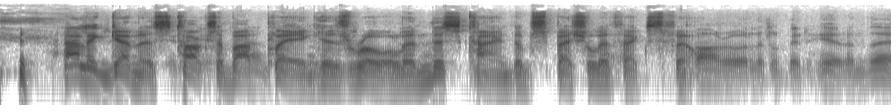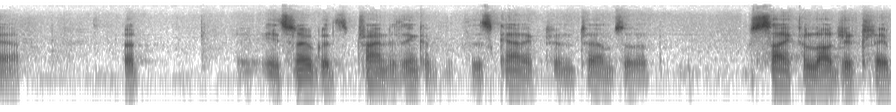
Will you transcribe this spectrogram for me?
Alec Guinness talks about playing his role in this kind of special effects film. Borrow a little bit here and there, but it's no good trying to think of this character in terms of a psychologically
